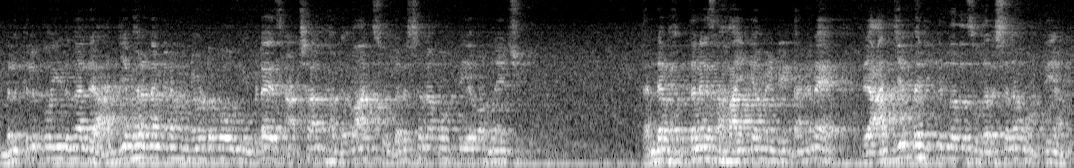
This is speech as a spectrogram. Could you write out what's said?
അമ്പലത്തിൽ പോയിരുന്നാൽ രാജ്യഭരണം അങ്ങനെ മുന്നോട്ട് പോകും? ഇവിടെ സാക്ഷാൽ ഭഗവാൻ സുദർശനമൂർത്തിയെ വർണയിച്ചു തന്റെ ഭക്തനെ സഹായിക്കാൻ വേണ്ടിയിട്ട് അങ്ങനെ രാജ്യം ഭരിക്കുന്നത് സുദർശനമൂർത്തിയാണ്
